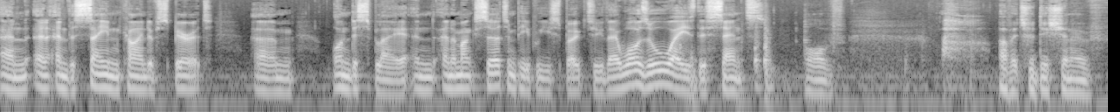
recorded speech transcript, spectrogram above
and, and, and the same kind of spirit. Um, on display, and, and amongst certain people you spoke to, there was always this sense of of a tradition of.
